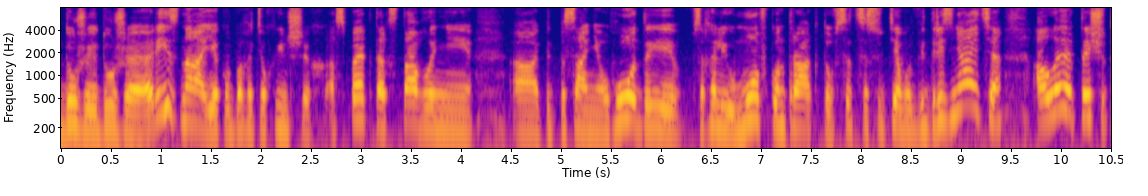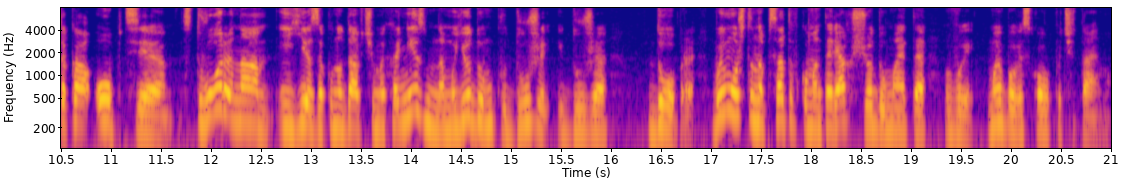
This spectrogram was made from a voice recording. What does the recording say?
дуже і дуже різна, як в багатьох інших аспектах, ставлені підписання угоди, взагалі умов контракту, все це суттєво відрізняється. Але те, що така опція створена і є законодавчий механізм, на мою думку, дуже і дуже добре. Ви можете написати в коментарях, що думаєте ви. Ми обов'язково почитаємо.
